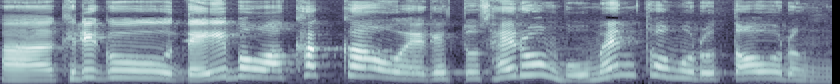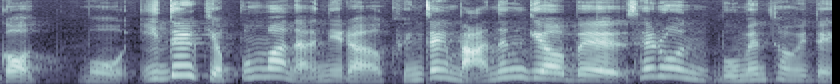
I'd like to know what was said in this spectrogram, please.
아, 그리고 네이버와 카카오에게 또 새로운 모멘텀으로 떠오른 것, 뭐 이들 기업뿐만 아니라 굉장히 많은 기업의 새로운 모멘텀이 된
